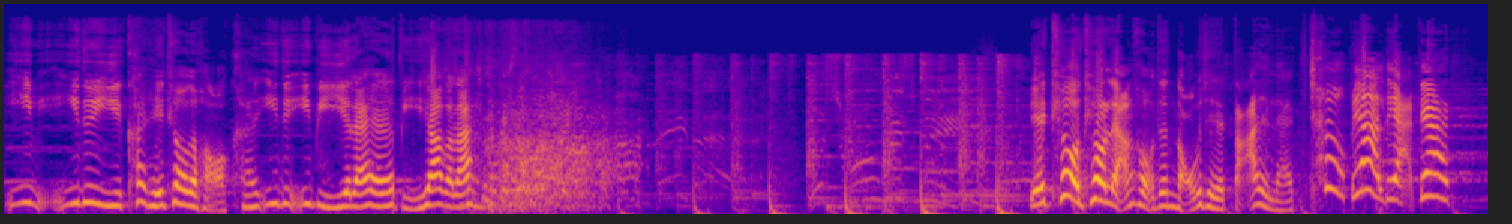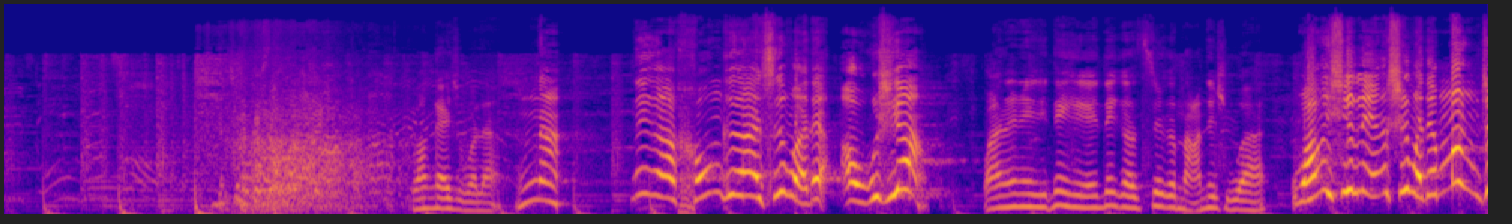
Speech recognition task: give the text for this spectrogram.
一一对一，看谁跳的好，看一对一比一，来比一下子来，别跳跳两口子挠起来打起来，臭不要脸的。王该说了，嗯呐，那个红哥是我的偶像。完了，那那个那个这个男的说，王心凌是我的梦中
